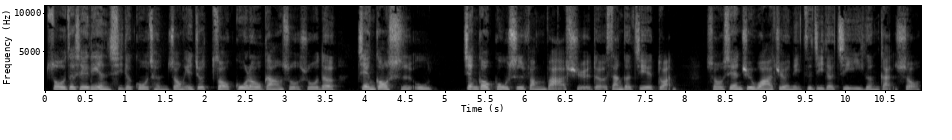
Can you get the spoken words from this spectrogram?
做这些练习的过程中，也就走过了我刚刚所说的建构食物、建构故事方法学的三个阶段。首先，去挖掘你自己的记忆跟感受。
